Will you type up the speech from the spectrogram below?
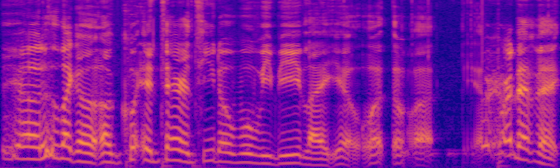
Yo, this is like a, a Quentin Tarantino movie, be like, yo, what the fuck? Yeah, run that back.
